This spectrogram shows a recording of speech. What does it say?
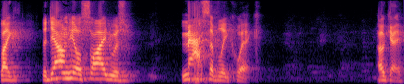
Like the downhill slide was massively quick. Okay.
